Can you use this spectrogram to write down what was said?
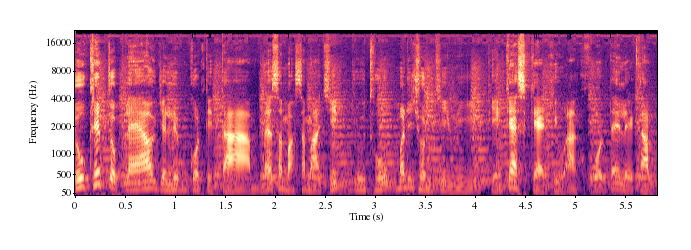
ดูคลิปจบแล้วอย่าลืมกดติดตาม และสมัครสมาชิก YouTube มติชนทีวีเพียงแค่สแกน QR Code ได้เลยครับ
